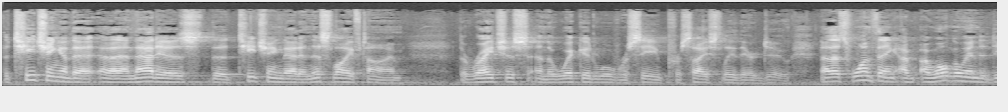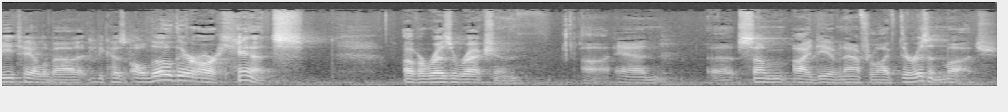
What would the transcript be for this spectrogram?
The teaching of that, uh, and that is the teaching that in this lifetime, the righteous and the wicked will receive precisely their due. Now, that's one thing, I, I, won't go into detail about it because although there are hints of a resurrection uh, and uh, some idea of an afterlife, there isn't much.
